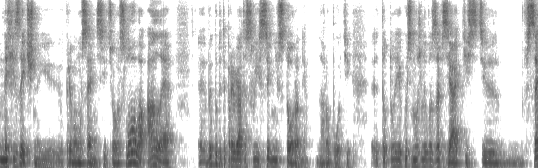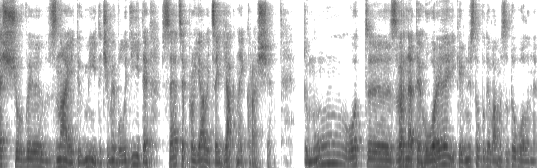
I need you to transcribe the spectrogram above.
Не фізичної в прямому сенсі цього слова, але е, ви будете проявляти свої сильні сторони на роботі. Е, Тобто якусь можливо завзятість, все, що ви знаєте, вмієте, чим ви володієте, все це проявиться якнайкраще. Тому от звернете гори, і керівництво буде вами задоволене.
